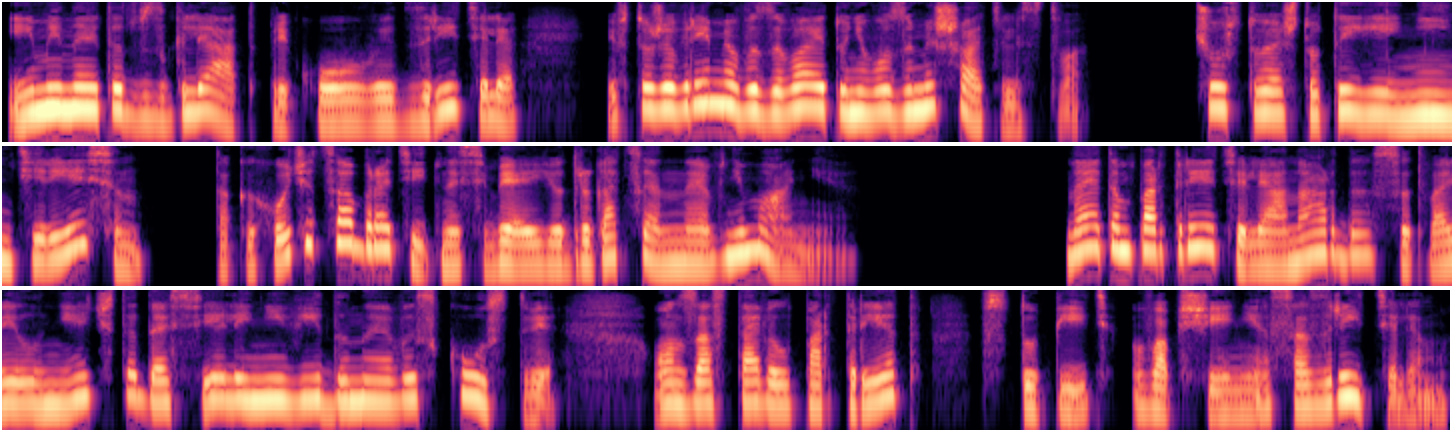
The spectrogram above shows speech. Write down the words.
Именно этот взгляд приковывает зрителя и в то же время вызывает у него замешательство. Чувствуя, что ты ей не интересен, так и хочется обратить на себя ее драгоценное внимание. На этом портрете Леонардо сотворил нечто доселе невиданное в искусстве. Он заставил портрет вступить в общение со зрителем.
